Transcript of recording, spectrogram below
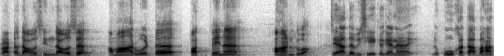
රට දවසින් දවස අමාරුවට පත්වෙන ආණ්ඩුවක්. අද විශේක ගැන ලොකූ කතා බහක්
